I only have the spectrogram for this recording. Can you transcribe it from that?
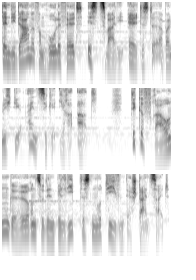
Denn die Dame vom Hohlefels ist zwar die älteste, aber nicht die einzige ihrer Art. Dicke Frauen gehören zu den beliebtesten Motiven der Steinzeit.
